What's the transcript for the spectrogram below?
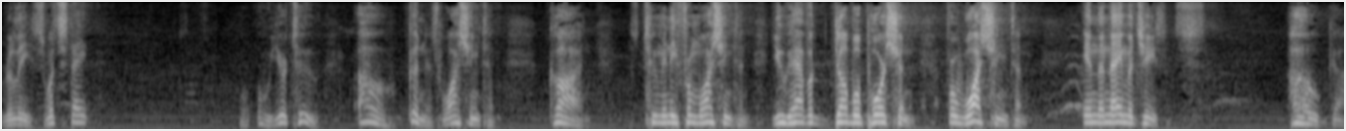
Release. What state? Oh, you're two. Oh, goodness. Washington. God, There's too many from Washington. You have a double portion for Washington in the name of Jesus. Oh, God.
